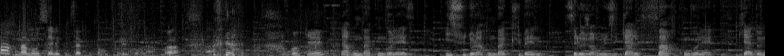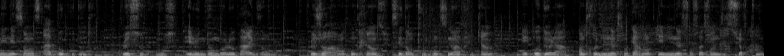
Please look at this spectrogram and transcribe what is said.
Ah, maman aussi, elle écoute ça tout le temps, tous les jours là. Voilà. Ok. La rumba congolaise, issue de la rumba cubaine, c'est le genre musical phare congolais qui a donné naissance à beaucoup d'autres. Le soukous et le ndombolo par exemple. Le genre a rencontré un succès dans tout le continent africain et au-delà, entre 1940 et 1970 surtout,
